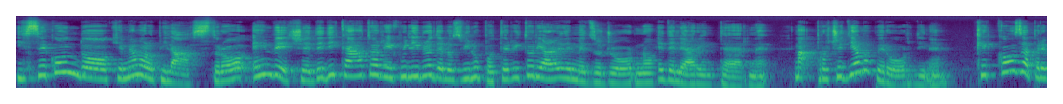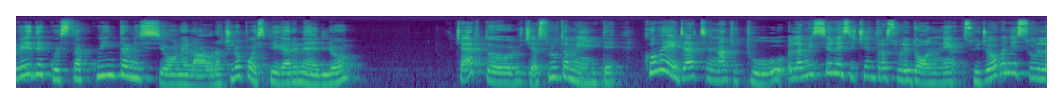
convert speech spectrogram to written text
Il secondo, chiamiamolo pilastro, è invece dedicato al riequilibrio dello sviluppo territoriale del Mezzogiorno e delle aree interne. Ma procediamo per ordine. Che cosa prevede questa quinta missione, Laura? Ce lo puoi spiegare meglio? Certo, Lucia, assolutamente. Come hai già accennato tu, la missione si centra sulle donne, sui giovani e sul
